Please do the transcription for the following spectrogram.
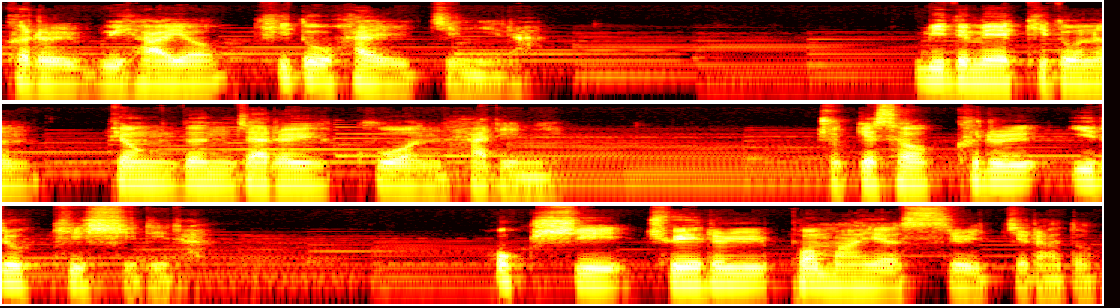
그를 위하여 기도할지니라. 믿음의 기도는 병든 자를 구원하리니 주께서 그를 일으키시리라. 혹시 죄를 범하였을지라도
